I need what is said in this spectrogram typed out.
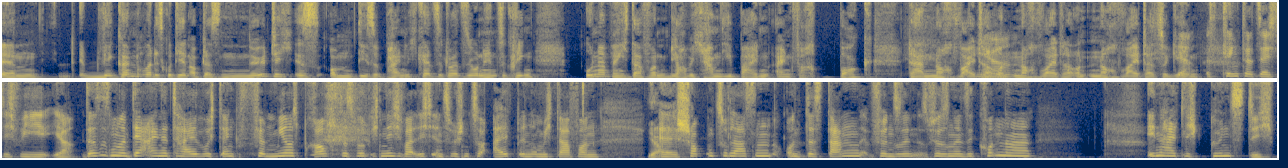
Ähm, wir können darüber diskutieren, ob das nötig ist, um diese Peinlichkeitssituation hinzukriegen. Unabhängig davon, glaube ich, haben die beiden einfach Bock, da noch weiter Ja. und noch weiter und noch weiter zu ja, gehen. es klingt tatsächlich wie, ja, das ist nur der eine Teil, wo ich denke, von mir aus braucht es wirklich nicht, weil ich inzwischen zu alt bin, um mich davon Ja. äh, schocken zu lassen und das dann für so, für so eine Sekunde inhaltlich günstig,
